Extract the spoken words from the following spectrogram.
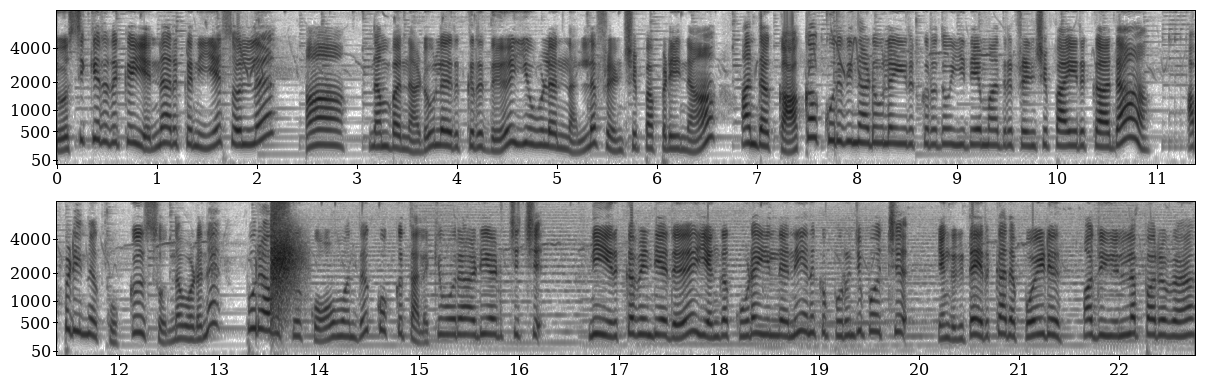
யோசிக்கிறதுக்கு என்ன இருக்கு நீயே சொல்லு. ஆ நம்ம நடுவுல இருக்கிறது இவ்வளவு நல்ல ஃப்ரெண்ட்ஷிப் அப்படின்னா அந்த காக்கா குருவி நடுவுல இருக்கிறதும் இதே மாதிரி ஃப்ரெண்ட்ஷிப்பா இருக்காதா அப்படின்னு கொக்கு சொன்ன உடனே புறாவுக்கு கோவம் வந்து கொக்கு தலைக்கு ஒரு அடி அடிச்சிச்சு. நீ இருக்க வேண்டியது எங்க கூட இல்லைன்னு எனக்கு புரிஞ்சு போச்சு. எங்ககிட்ட இருக்காத போயிடு. அது இல்ல பருவ.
